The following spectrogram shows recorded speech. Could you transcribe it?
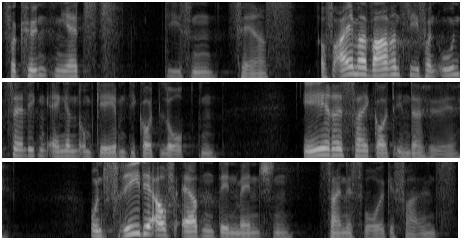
verkünden jetzt diesen Vers. Auf einmal waren sie von unzähligen Engeln umgeben, die Gott lobten. Ehre sei Gott in der Höhe und Friede auf Erden den Menschen seines Wohlgefallens.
